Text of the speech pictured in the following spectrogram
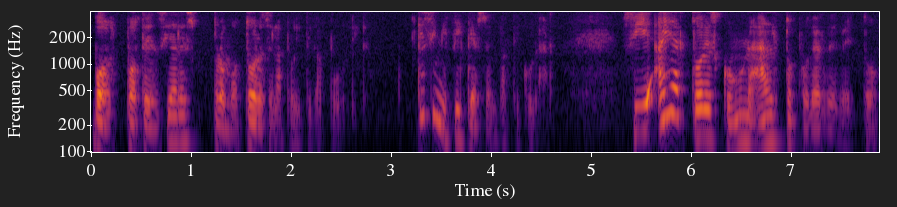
potenciales promotores de la política pública. ¿Qué significa eso en particular? Si hay actores con un alto poder de veto,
